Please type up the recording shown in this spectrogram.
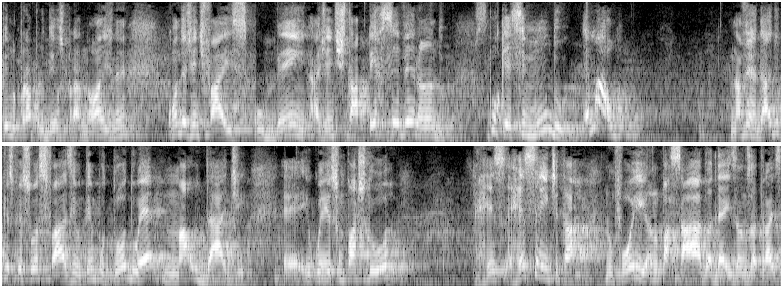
pelo próprio Deus para nós, né? Quando a gente faz o bem, a gente está perseverando, porque esse mundo é mal. Na verdade, o que as pessoas fazem o tempo todo é maldade. É, eu conheço um pastor recente, tá? Não foi ano passado, há 10 anos atrás,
